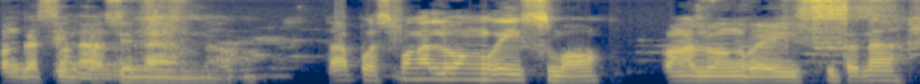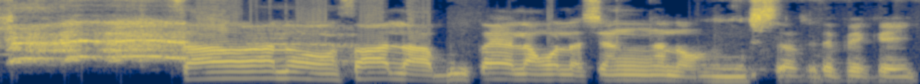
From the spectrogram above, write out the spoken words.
Pangasinan. Pangasinan. no. Tapos, pangalawang race mo, Pangalawang race. ito na. Sa ano, sa Alab, kaya lang wala siyang ano, Mm, certificate.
